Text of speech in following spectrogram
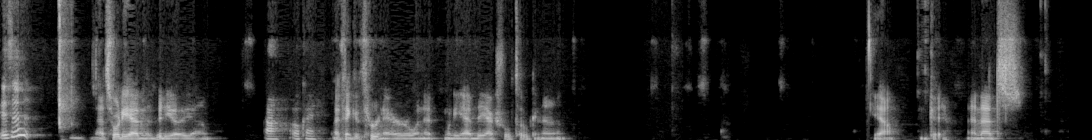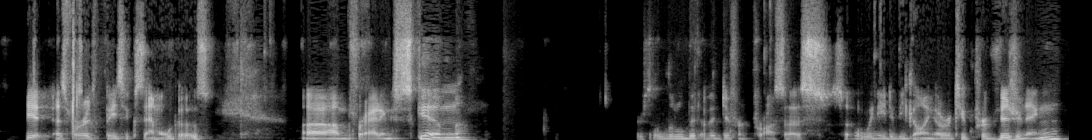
Is it? That's what he had in the video. Yeah. Oh, okay. I think it threw an error when it when he had the actual token in it. Yeah. Okay, and that's it as far as basic SAML goes. Um, for adding SCIM, there's a little bit of a different process. So we need to be going over to provisioning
